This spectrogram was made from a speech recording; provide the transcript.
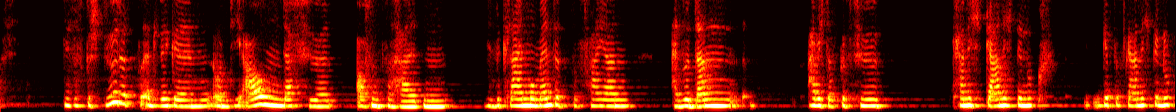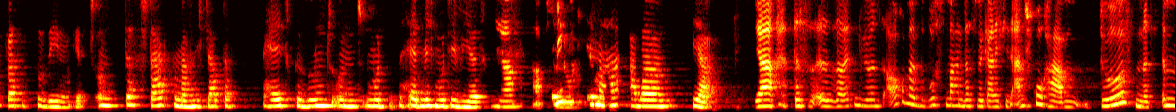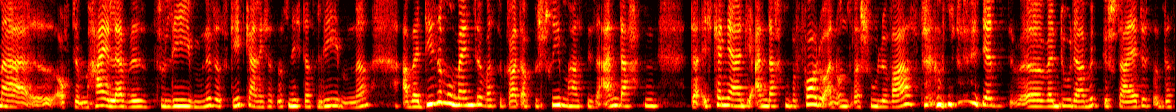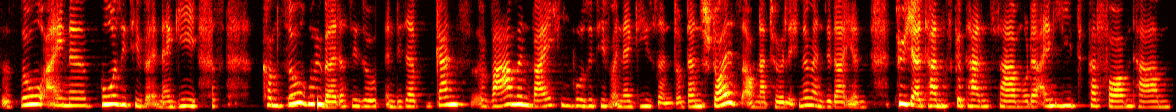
dieses Gespür dazu entwickeln und die Augen dafür offen zu halten, diese kleinen Momente zu feiern, also dann habe ich das Gefühl, kann ich gar nicht genug, gibt es gar nicht genug, was es zu sehen gibt. Und das stark zu machen, ich glaube, das hält gesund und hält mich motiviert. Ja, absolut. Nicht immer, aber ja, ja, das äh, sollten wir uns auch immer bewusst machen, dass wir gar nicht den Anspruch haben dürfen, es immer äh, auf dem High-Level zu leben. Ne? Das geht gar nicht, das ist nicht das Leben. Ne? Aber diese Momente, was du gerade auch beschrieben hast, diese Andachten, da, ich kenne ja die Andachten, bevor du an unserer Schule warst und jetzt, äh, wenn du da mitgestaltest und das ist so eine positive Energie. Das kommt so rüber, dass sie so in dieser ganz warmen, weichen, positiven Energie sind. Und dann stolz auch natürlich, ne, wenn sie da ihren Tüchertanz getanzt haben oder ein Lied performt haben.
